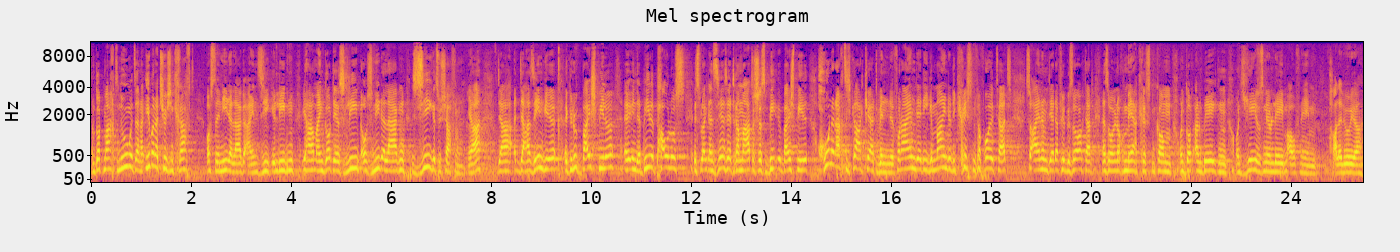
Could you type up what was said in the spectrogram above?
Und Gott machte nun mit seiner übernatürlichen Kraft aus der Niederlage einen Sieg. Ihr Lieben, wir haben einen Gott, der es liebt, aus Niederlagen Siege zu schaffen. Ja, da, da sehen wir äh, genug Beispiele äh, in der Bibel. Paulus ist vielleicht ein sehr, sehr dramatisches Beispiel. 180 Grad Kehrtwinde von einem, der die Gemeinde, die Christen verfolgt hat, zu einem, der dafür gesorgt hat, da sollen noch mehr Christen kommen und Gott anbeten und Jesus in ihrem Leben aufnehmen. Halleluja.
